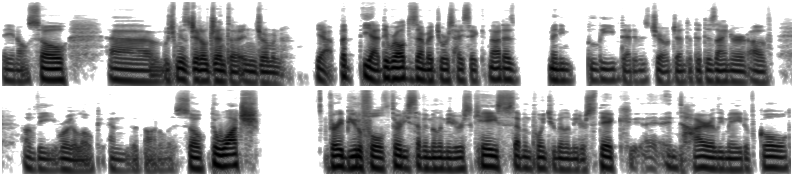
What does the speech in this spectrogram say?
You know, so. Um, Which means Gerald Genta in German. Yeah, but yeah, they were all designed by George Hysek. Not as many believe that it was Gerald Genta, the designer of of the Royal Oak and the Nautilus. So the watch very beautiful 37 millimeters case 7.2 millimeters thick entirely made of gold.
